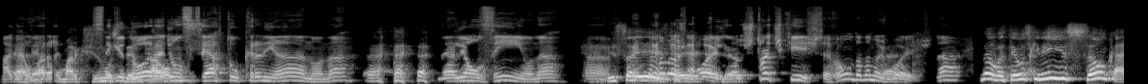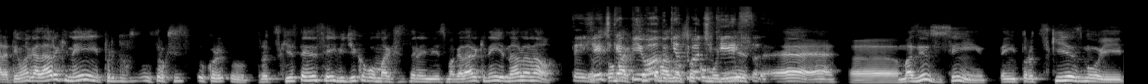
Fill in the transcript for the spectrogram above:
Uma galera é, o, marxismo seguidora ocidental. de um certo ucraniano, né? né? Leãozinho, né? Ah, isso aí. Dando meus bois, né? Os trotskistas, vamos dando meus é. bois. Né? Não, mas tem uns que nem isso são, cara. Tem uma galera que nem. Porque o trotskista, o, trotskista ainda se reivindica como marxista-leninista. Uma galera que nem. Não, não, não. Tem gente que é pior do que trotskista. É, é. Uh, mas isso, sim. Tem trotskismo e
